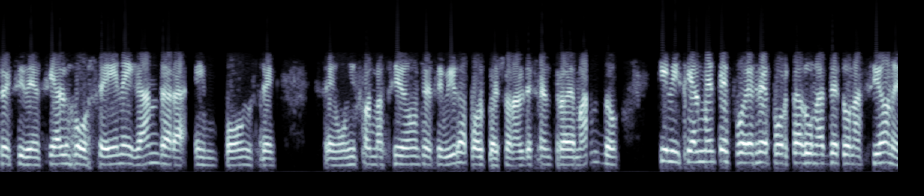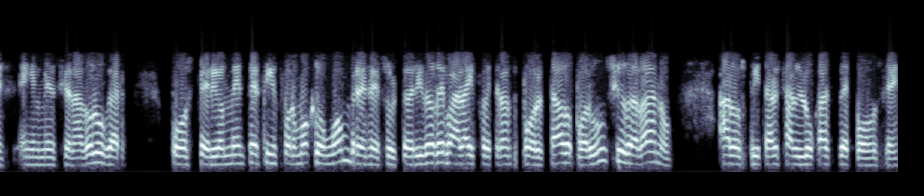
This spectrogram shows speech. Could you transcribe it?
residencial José N. Gándara en Ponce, según información recibida por personal de centro de mando, que inicialmente fue reportado unas detonaciones en el mencionado lugar. Posteriormente se informó que un hombre resultó herido de bala y fue transportado por un ciudadano al Hospital San Lucas de Ponce.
